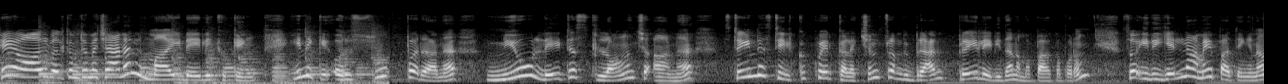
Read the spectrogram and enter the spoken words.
Hey all welcome to my channel my daily cooking இன்னைக்கு ஒரு சூப்பரான நியூ லேட்டஸ்ட் லான்ச் ஆன stainless steel cookware collection from the brand Bray lady தான் நம்ம பார்க்க போகிறோம் ஸோ இது எல்லாமே பார்த்தீங்கன்னா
